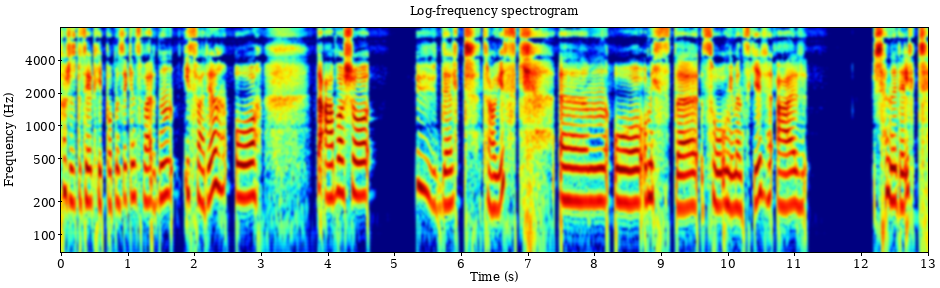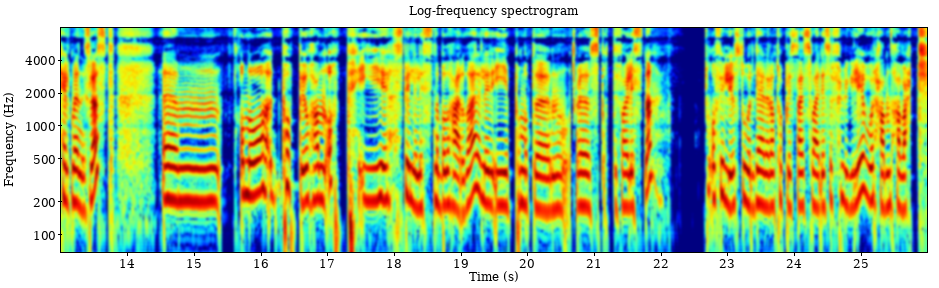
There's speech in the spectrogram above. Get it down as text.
kanskje spesielt hiphopmusikkens verden i Sverige, og det er bare så udelt tragisk. Um, og å miste så unge mennesker er generelt helt meningsløst. Um, og nå popper jo han opp i spillelistene både her og der, eller i på en måte uh, Spotify-listene. Og fyller jo store deler av topplista i Sverige, selvfølgelig, hvor han har vært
